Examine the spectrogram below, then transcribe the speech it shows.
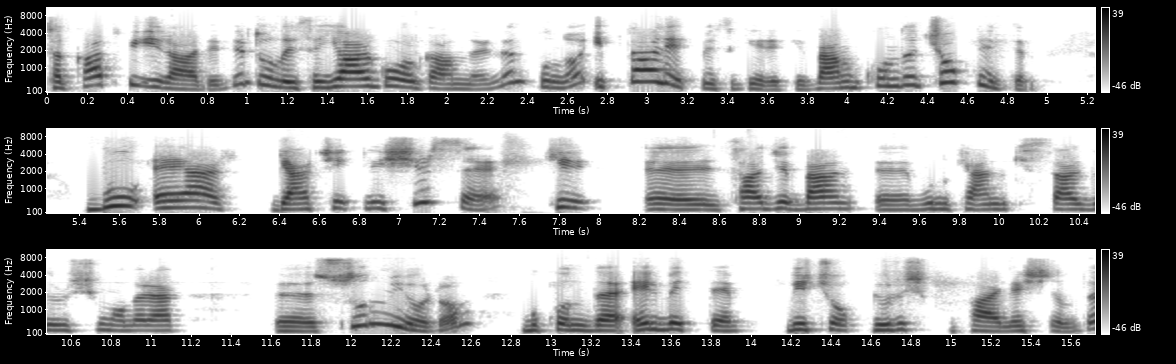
sakat bir iradedir. Dolayısıyla yargı organlarının bunu iptal etmesi gerekir. Ben bu konuda çok netim. Bu eğer gerçekleşirse ki e, sadece ben e, bunu kendi kişisel görüşüm olarak e, sunmuyorum. Bu konuda elbette birçok görüş paylaşıldı.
